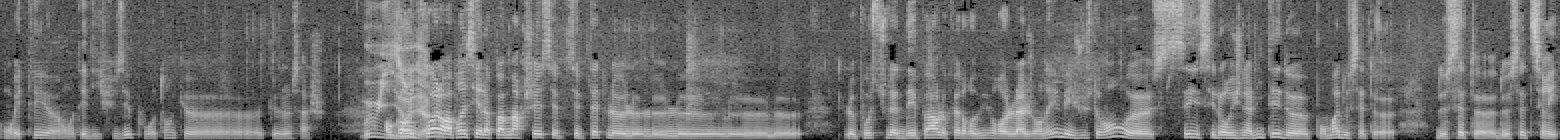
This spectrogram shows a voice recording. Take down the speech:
ont été, ont été diffusés pour autant que, que je sache. Encore une fois, alors après, si elle n'a pas marché, c'est peut-être le, le, le, le, postulat de départ, le fait de revivre la journée, mais justement, euh, c'est l'originalité pour moi de cette, de, cette, de cette série.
